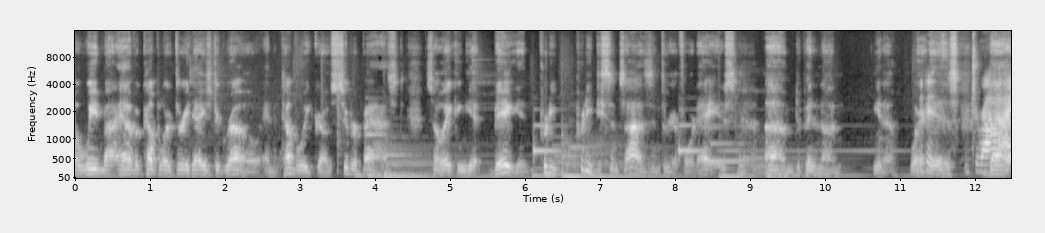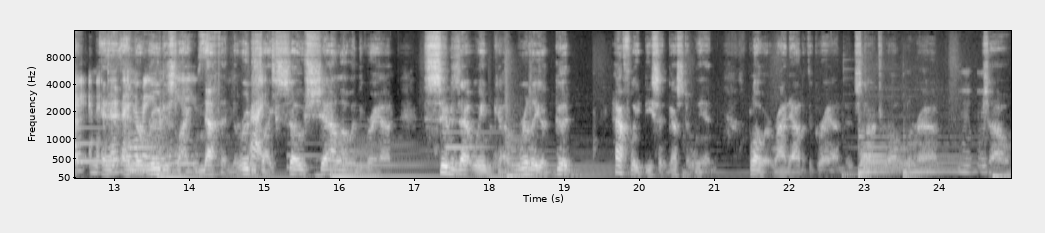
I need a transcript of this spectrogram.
a weed might have a couple or three days to grow, and a tumbleweed grows super fast, so it can get big and pretty pretty decent size in three or four days, um, depending on you know where it it's. Dry But- and it and, doesn't and the root is like nothing. The root is like so shallow in the ground. As soon as that wind comes, really a good halfway decent gust of wind, blow it right out of the ground and starts rolling around. Mhm. So,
